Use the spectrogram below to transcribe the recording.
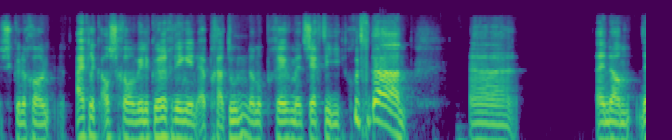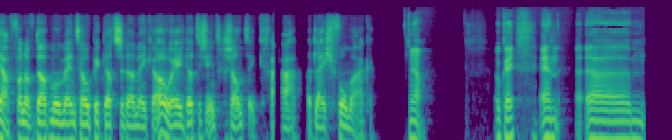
ze kunnen gewoon, eigenlijk als ze gewoon willekeurig dingen in de app gaat doen, dan op een gegeven moment zegt hij, goed gedaan. En dan, ja, vanaf dat moment hoop ik dat ze dan denken: oh hé, hey, dat is interessant, ik ga het lijstje volmaken. Ja, oké. En uh,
